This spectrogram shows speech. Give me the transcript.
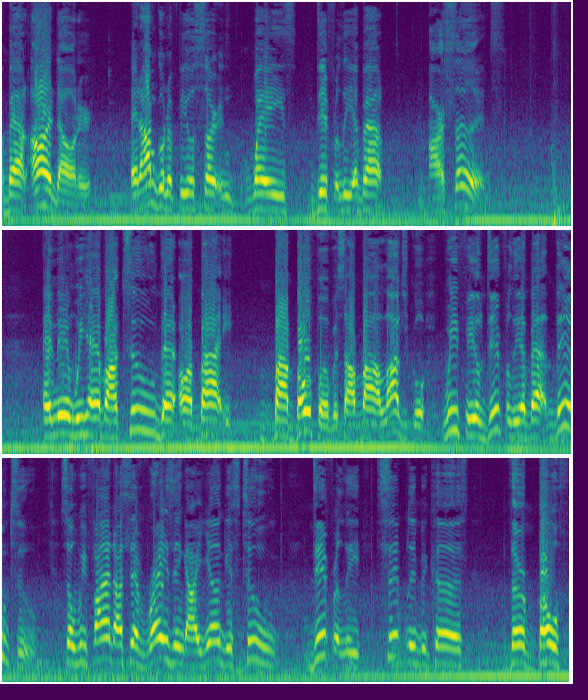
about our daughter, and I'm going to feel certain ways differently about our sons. And then we have our two that are by by both of us, our biological, we feel differently about them two. So we find ourselves raising our youngest two differently simply because they're both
